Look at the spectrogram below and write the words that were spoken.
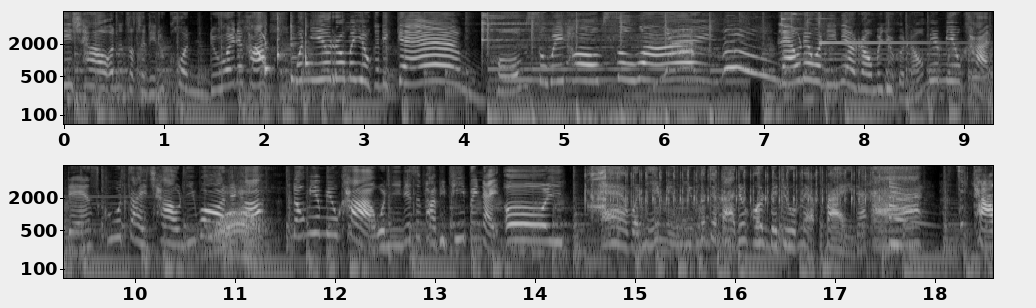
ดีชาวอนันตสันดีทุกคนด้วยนะคะ วันนี้เรามาอยู่กันในเกม Home Sweet Home สวายแล้วในวันนี้เนี่ยเรามาอยู่กับน้องมิวมิวค่ะแดนซ์คู่ใจชาวนิวรณ์นะคะ น้องมิวมิวค่ะวันนี้เนี่ยจะพาพี่ๆไปไหนเอ่ยแค่วันนี้มิวมิวก็จะพาทุกคนไปดูแมปใหม่นะคะจะถาม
